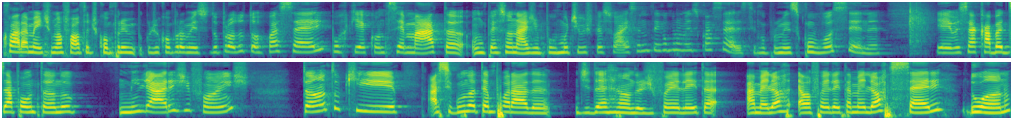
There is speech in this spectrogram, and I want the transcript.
claramente uma falta de de compromisso do produtor com a série, porque quando você mata um personagem por motivos pessoais, você não tem compromisso com a série, você tem compromisso com você, né? E aí você acaba desapontando milhares de fãs, tanto que a segunda temporada de The Hundred foi eleita a melhor, ela foi eleita a melhor série do ano.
